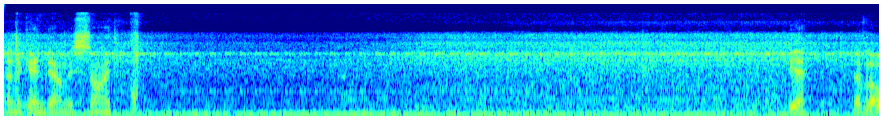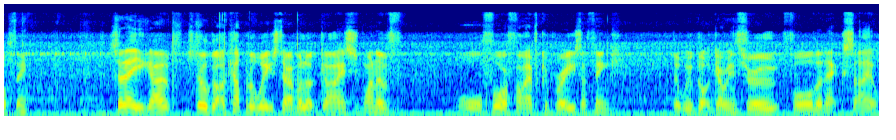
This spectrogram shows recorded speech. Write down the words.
And again down this side. Yeah, level old thing. So there you go. Still got a couple of weeks to have a look, guys. One of oh, four or five Capris, I think, that we've got going through for the next sale.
